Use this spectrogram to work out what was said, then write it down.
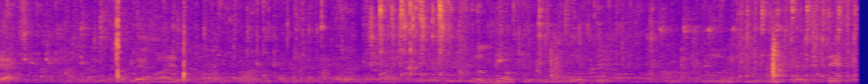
Yeah. That's it.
